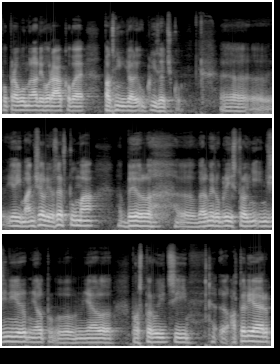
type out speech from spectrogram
popravou Milady Horákové, pak z ní udělali uklízečku. Její manžel Josef Tuma byl velmi dobrý strojní inženýr, měl, měl prosperující ateliér,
